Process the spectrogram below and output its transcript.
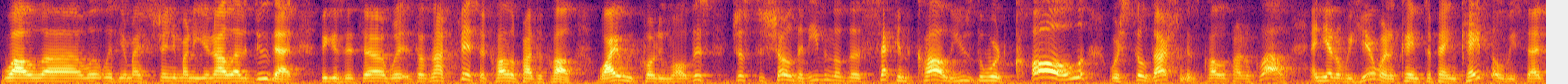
while uh, with your Meiser Sheni money, you're not allowed to do that because it's, uh, it does not fit the klal klal. Why are we quoting all this? Just to show that even though the second klal used the word kol, we're still dashing as klal of klal. And yet over here, when it came to paying kefil, we said,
